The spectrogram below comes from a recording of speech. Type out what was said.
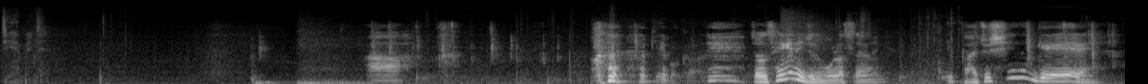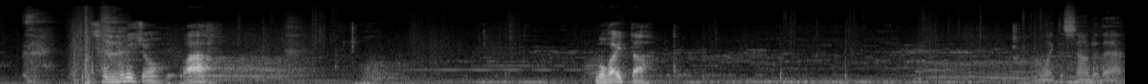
Damn it. 아, Cable car. 전 생일인지도 몰랐어요. 이 봐주시는 게 선물이죠. 와. 뭐가 있다. I don't like the sound of that.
